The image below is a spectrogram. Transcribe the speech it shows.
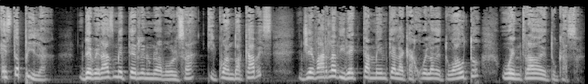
Esta pila deberás meterla en una bolsa y cuando acabes llevarla directamente a la cajuela de tu auto o entrada de tu casa.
